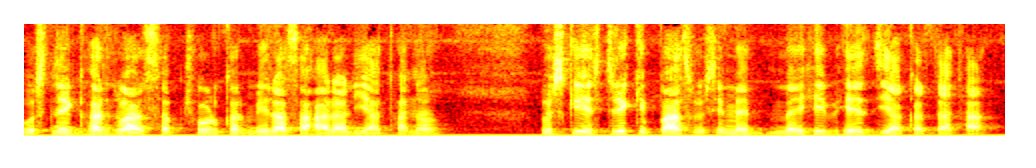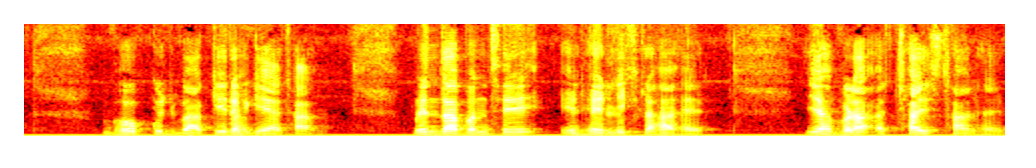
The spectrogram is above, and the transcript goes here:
उसने घर द्वार सब छोड़कर मेरा सहारा लिया था न? उसकी स्त्री के पास उसे मैं मैं ही भेज दिया करता था। भोग कुछ बाकी रह गया था। वृंदावन से इन्हें लिख रहा है। यह बड़ा अच्छा स्थान है।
